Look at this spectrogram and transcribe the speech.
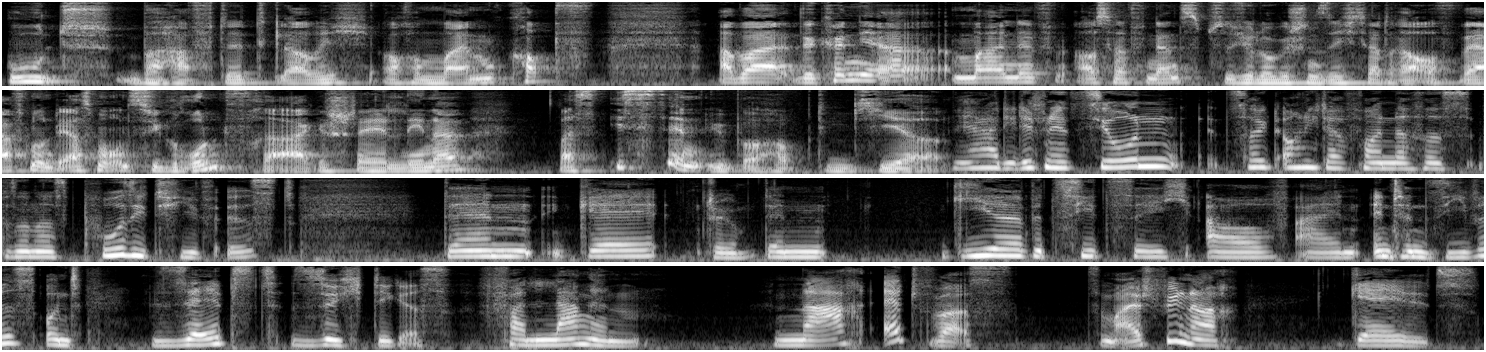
gut behaftet, glaube ich, auch in meinem Kopf. Aber wir können ja mal eine, aus der finanzpsychologischen Sicht da drauf werfen und erstmal uns die Grundfrage stellen, Lena, was ist denn überhaupt Gier? Ja, die Definition zeugt auch nicht davon, dass es besonders positiv ist. Denn, Gel denn Gier bezieht sich auf ein intensives und selbstsüchtiges Verlangen nach etwas. Zum Beispiel nach Geld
